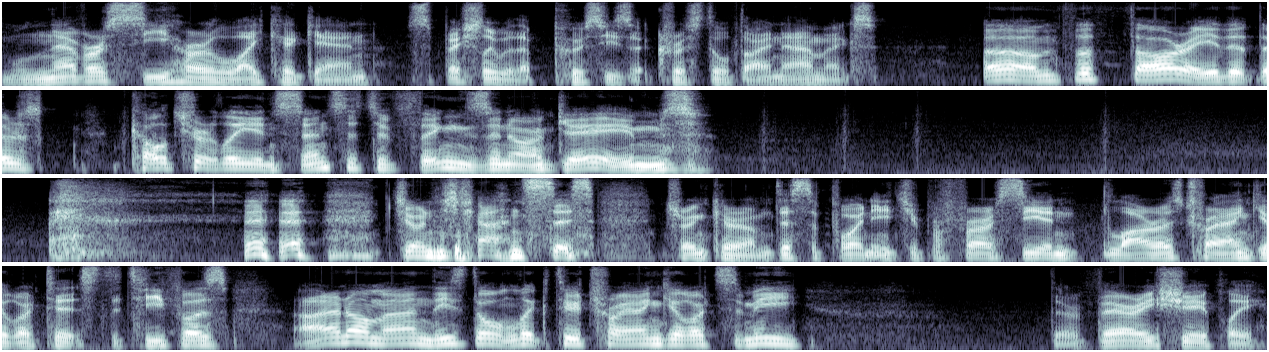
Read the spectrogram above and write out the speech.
We'll never see her like again, especially with the pussies at Crystal Dynamics. Um, the sorry that there's culturally insensitive things in our games. John Chan says, Drinker, I'm disappointed. You prefer seeing Lara's triangular tits to Tifa's? I don't know, man. These don't look too triangular to me. They're very shapely.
